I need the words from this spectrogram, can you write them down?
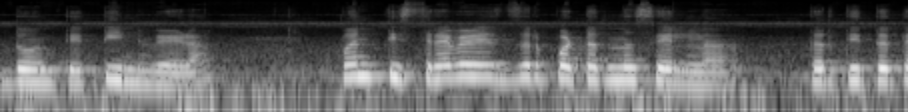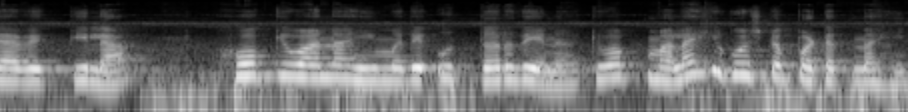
दोन ते तीन वेळा. पण तिसऱ्या वेळेस जर पटत नसेल ना तर तिथं त्या व्यक्तीला हो किंवा नाही मध्ये उत्तर देणं किंवा मला ही गोष्ट पटत नाही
